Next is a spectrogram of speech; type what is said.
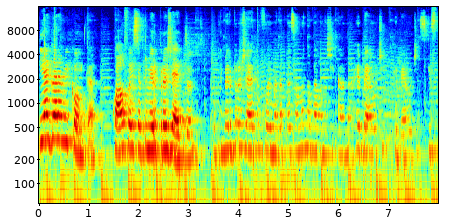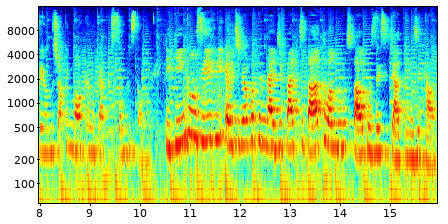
E agora me conta, qual foi seu primeiro projeto? O primeiro projeto foi uma adaptação da novela mexicana Rebelde, Rebeldes, que estreou no Shopping Moca, no Teatro São Cristóvão. E que, inclusive, eu tive a oportunidade de participar atuando nos palcos desse teatro musical.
